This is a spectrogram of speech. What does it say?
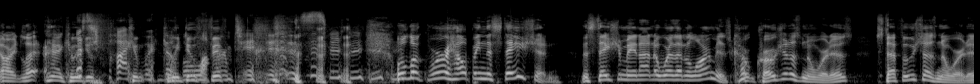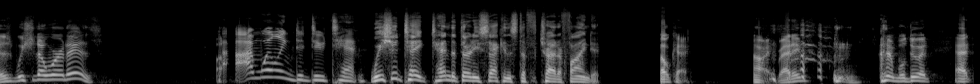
All right. Let, can we Let's do? find Can, where can the we do alarm fifteen? Well, look, we're helping the station. The station may not know where that alarm is. Cro- Crozier doesn't know where it is. Steffush doesn't know where it is. We should know where it is. I'm willing to do 10. We should take ten to thirty seconds to f- try to find it. Okay. All right. Ready? And we'll do it at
